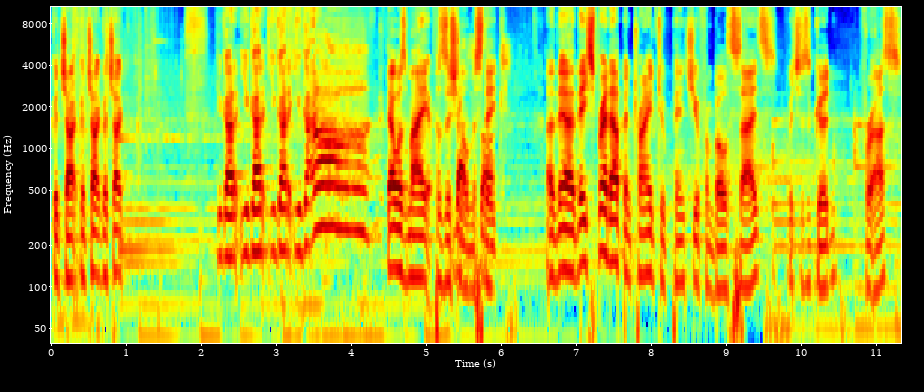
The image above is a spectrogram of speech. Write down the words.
Good shot, good shot, good shot. You got it, you got it, you got it, you got it. Ah! That was my positional That mistake. Uh, they, uh, they spread up and trying to pinch you from both sides, which is good for us.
